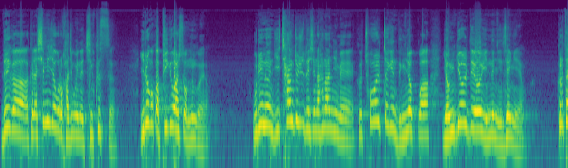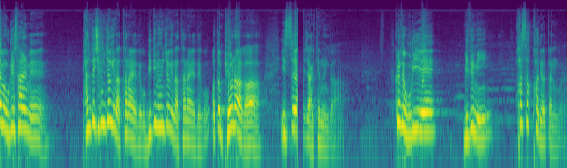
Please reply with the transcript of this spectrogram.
내가 그냥 심리적으로 가지고 있는 징크스, 이런 것과 비교할 수 없는 거예요. 우리는 이 창조주 되시는 하나님의 그 초월적인 능력과 연결되어 있는 인생이에요. 그렇다면 우리 삶에 반드시 흔적이 나타나야 되고, 믿음의 흔적이 나타나야 되고, 어떤 변화가 있어야 되지 않겠는가. 그런데 우리의 믿음이 화석화되었다는 거예요.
